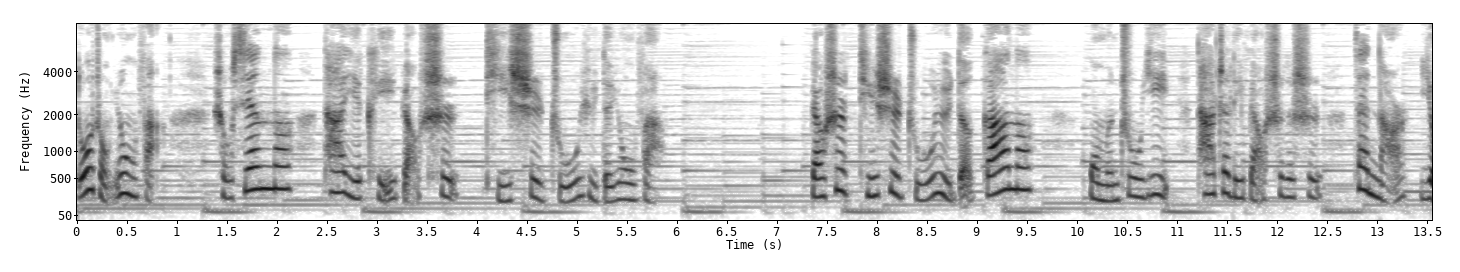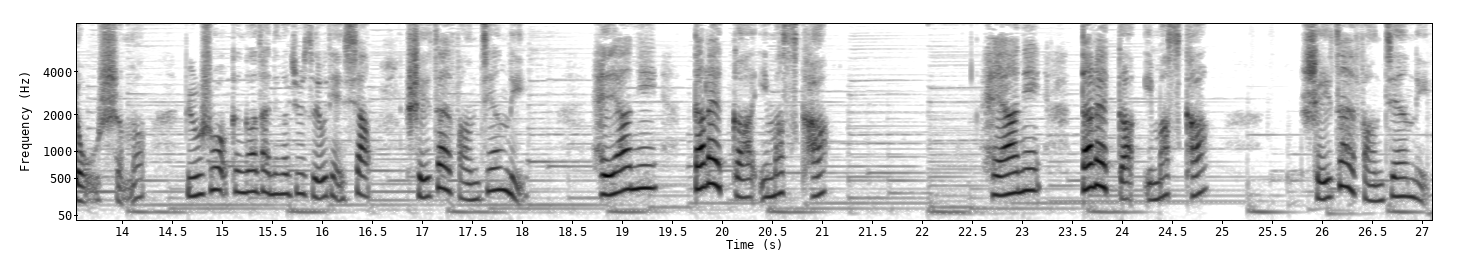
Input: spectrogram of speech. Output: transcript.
多种用法。首先呢，它也可以表示。 提示主语的用法，表示提示主语的“嘎”呢？我们注意，它这里表示的是在哪儿有什么。比如说，跟刚才那个句子有点像，谁在房间里？部屋に誰がいますか？部屋に誰がいますか？谁在房间里？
